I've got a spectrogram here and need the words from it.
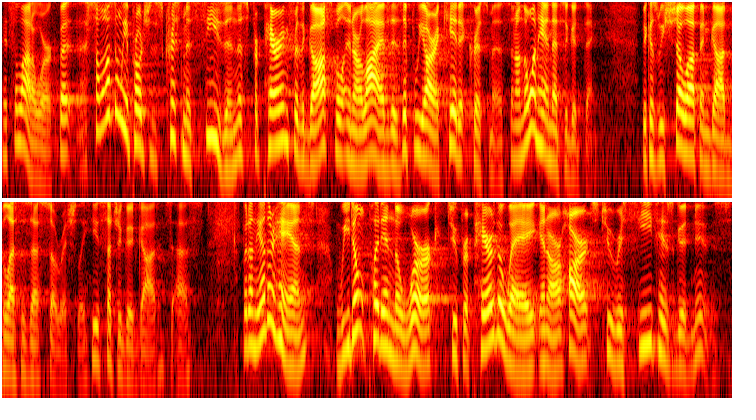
It's a lot of work. But so often we approach this Christmas season, this preparing for the gospel in our lives, as if we are a kid at Christmas. And on the one hand, that's a good thing because we show up and God blesses us so richly. He's such a good God to us. But on the other hand, we don't put in the work to prepare the way in our hearts to receive His good news.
